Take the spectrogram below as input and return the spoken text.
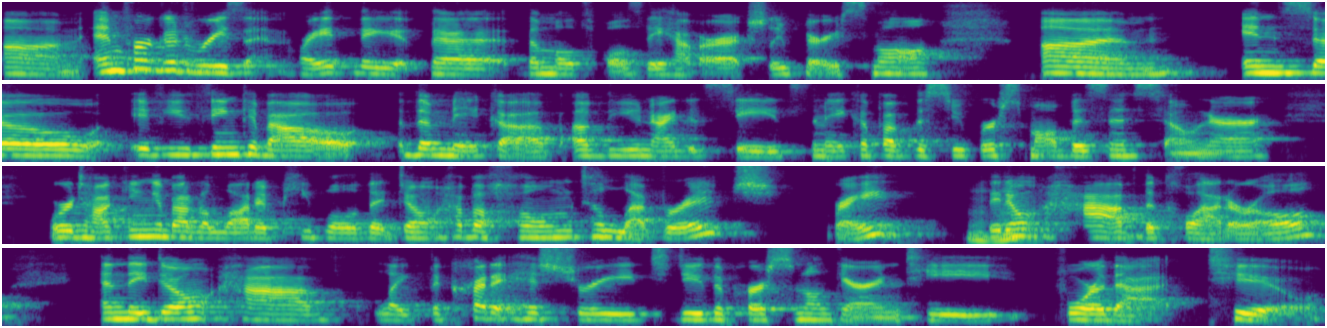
um, and for good reason, right? They the the multiples they have are actually very small. And so, if you think about the makeup of the United States, the makeup of the super small business owner, we're talking about a lot of people that don't have a home to leverage, right? Mm-hmm. They don't have the collateral and they don't have like the credit history to do the personal guarantee for that, too.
